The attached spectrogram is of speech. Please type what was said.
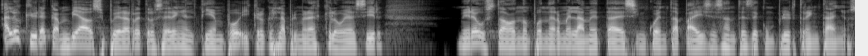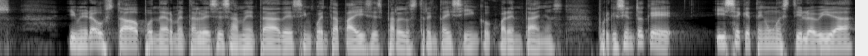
Algo que hubiera cambiado si pudiera retroceder en el tiempo, y creo que es la primera vez que lo voy a decir, me hubiera gustado no ponerme la meta de 50 países antes de cumplir 30 años. Y me hubiera gustado ponerme tal vez esa meta de 50 países para los 35, 40 años. Porque siento que hice que tenga un estilo de vida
